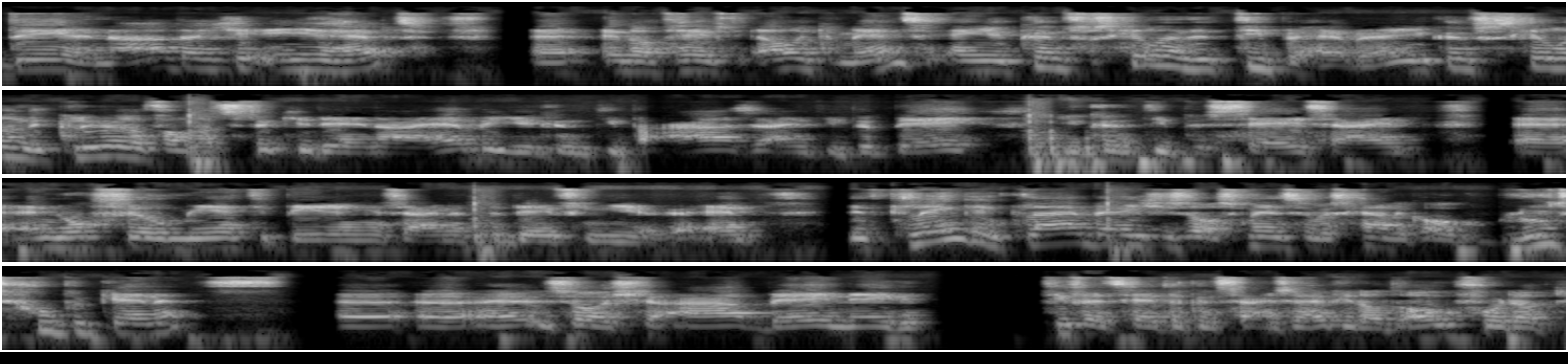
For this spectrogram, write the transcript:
DNA dat je in je hebt. Uh, en dat heeft elk mens. En je kunt verschillende typen hebben. En je kunt verschillende kleuren van dat stukje DNA hebben. Je kunt type A zijn, type B. Je kunt type C zijn. en nog veel meer typeringen zijn er te definiëren. En dit klinkt een klein beetje zoals mensen waarschijnlijk ook bloedgroepen kennen. zoals je A, B, negatief, et cetera kunt zijn. Zo heb je dat ook voor dat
